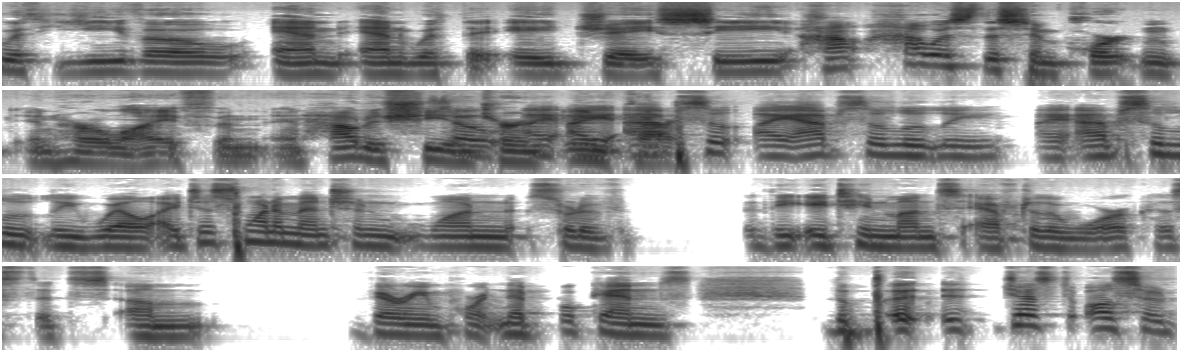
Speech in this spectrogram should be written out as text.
with YIVO and and with the AJC. How how is this important in her life, and, and how does she so in turn I, I, abso- I absolutely I absolutely will. I just want to mention one sort of the eighteen months after the war because that's um, very important. That book ends. The, uh, uh, just also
